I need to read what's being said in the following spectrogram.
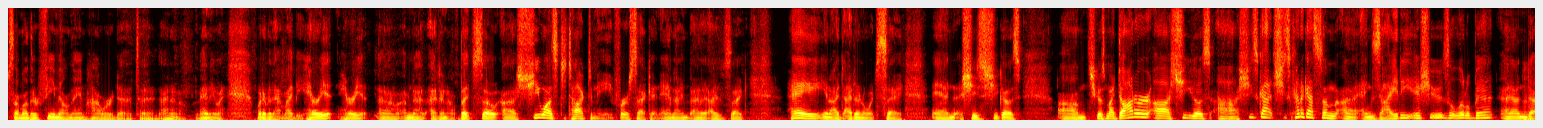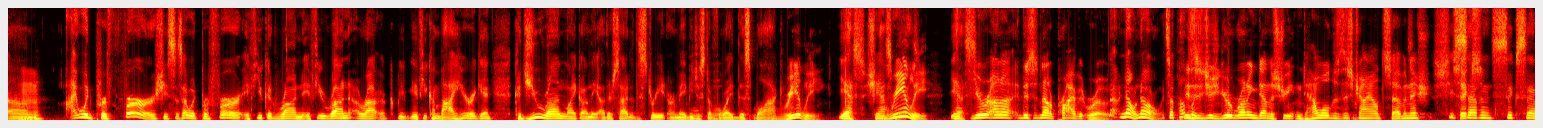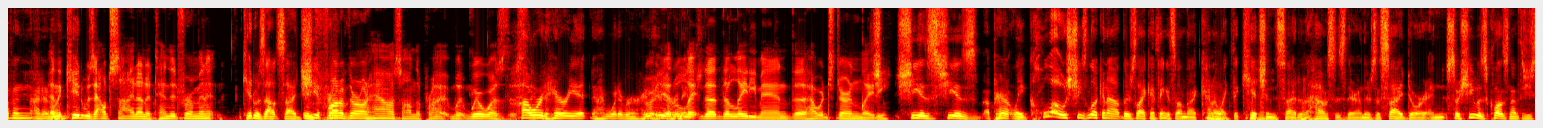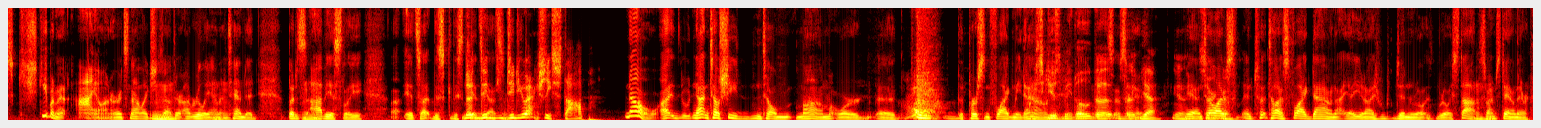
some other female name, Howard, uh, to, I don't know. Anyway, whatever that might be. Harriet, Harriet, uh, I'm not, I don't know. But so uh, she wants to talk to me for a second. And I, I, I was like, hey, you know, I, I, don't know what to say. And she's, she goes, um, she goes, my daughter, uh, she goes, uh, she's got, she's kind of got some uh, anxiety issues a little bit. And, mm-hmm. um, I would prefer, she says, I would prefer if you could run, if you run around, if you come by here again, could you run like on the other side of the street or maybe just oh, avoid this block? Really? Yes, she asked Really? Me. Yes. You're on a. This is not a private road. No, no, no, it's a public. This is just you're running down the street, and how old is this child? Seven ish. She's six? seven, six, seven. I don't know. And the kid was outside unattended for a minute. Kid was outside in she front of their own house on the private. Where was this? Howard thing? Harriet, uh, whatever. Her, yeah, her the, la- the the lady man, the Howard Stern lady. She is she is apparently close. She's looking out. There's like I think it's on the kind of mm-hmm. like the kitchen mm-hmm. side mm-hmm. of the house is there, and there's a side door, and so she was close enough that she's, she's keeping an eye on her. It's not like she's out mm-hmm. there uh, really mm-hmm. unattended, but it's mm-hmm. obviously uh, it's uh, this this kid's did, did you actually stop? No, I, not until she, until mom or uh, the person flagged me down. Excuse me, the, the, it's, okay. yeah, yeah, yeah. Until Sorry, I was, until I was flagged down, I, you know, I didn't really, really stop. Mm-hmm. So I'm standing there,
